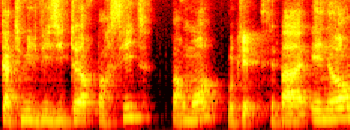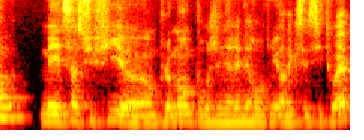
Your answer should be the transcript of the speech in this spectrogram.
4000 visiteurs par site par mois. Ok. C'est pas énorme, mais ça suffit euh, amplement pour générer des revenus avec ces sites web.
